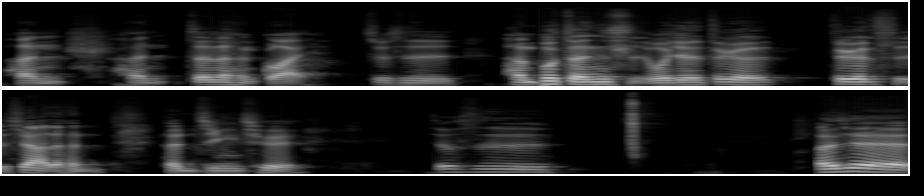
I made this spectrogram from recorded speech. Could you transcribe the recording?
很很真的很怪，就是很不真实。我觉得这个这个词下的很很精确，就是而且，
